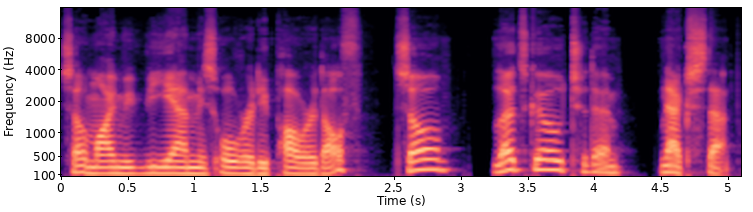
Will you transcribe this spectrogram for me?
so my VM is already powered off. So let's go to the next step.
